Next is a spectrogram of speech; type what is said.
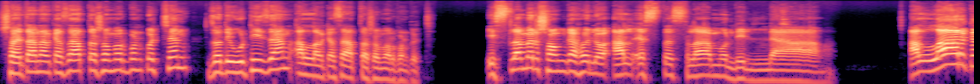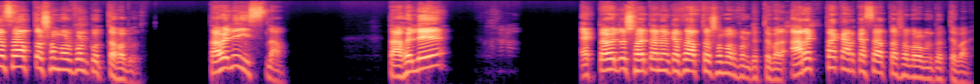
শয়তানের কাছে আত্মসমর্পণ করছেন, যদি উঠি যান, আল্লাহর কাছে আত্মসমর্পণ করছেন। ইসলামের সংজ্ঞা হলো আল ইসলাম আল্লাহর কাছে আত্মসমর্পণ করতে হবে। তাহলে ইসলাম। তাহলে একটা হলো শয়তানের কাছে আত্মসমর্পণ করতে পারে। আরেকটা কার কাছে আত্মসমর্পণ করতে পারে?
